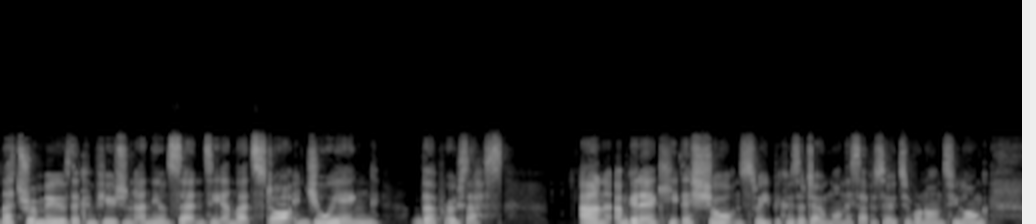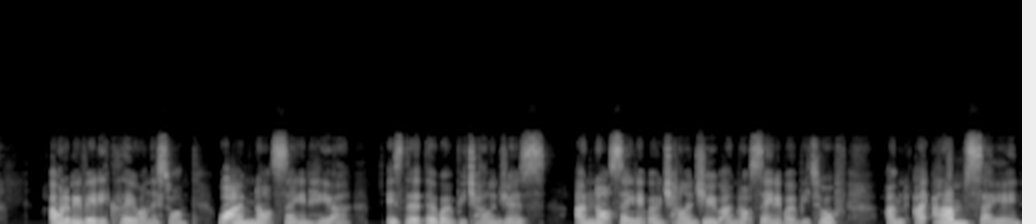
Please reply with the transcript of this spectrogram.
Let's remove the confusion and the uncertainty and let's start enjoying the process. And I'm going to keep this short and sweet because I don't want this episode to run on too long. I want to be really clear on this one. What I'm not saying here is that there won't be challenges. I'm not saying it won't challenge you. I'm not saying it won't be tough. I'm, I am saying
